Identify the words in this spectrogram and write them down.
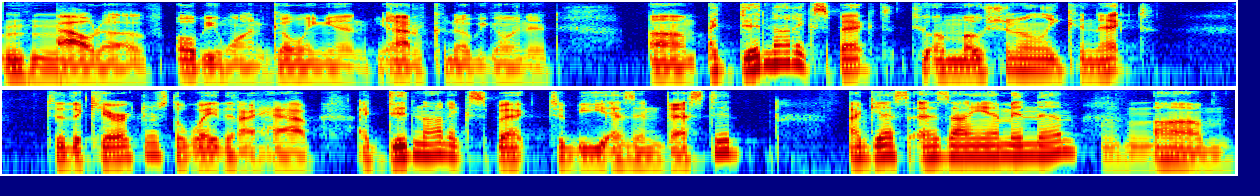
Mm-hmm. out of Obi Wan going in, out of Kenobi going in. Um, I did not expect to emotionally connect to the characters the way that I have. I did not expect to be as invested, I guess, as I am in them. Mm-hmm. Um,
